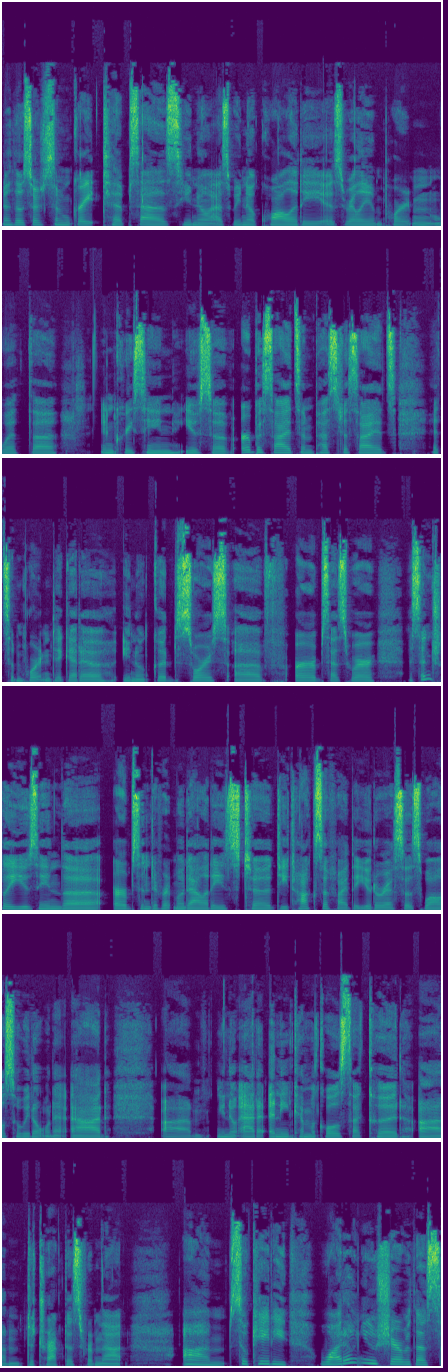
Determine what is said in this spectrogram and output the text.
No, those are some great tips. As you know, as we know, quality is really important with the increasing use of herbicides and pesticides. It's important to get a you know good source of herbs as we're essentially using the herbs in different modalities to detoxify the uterus as well. So we don't want to add um, you know add any chemicals that could um, detract us from that. Um, so Katie, why don't you share with us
